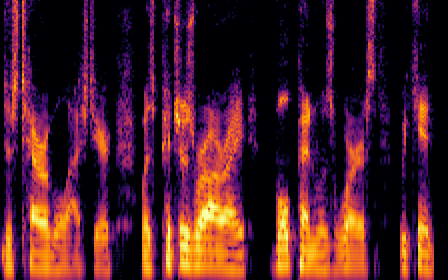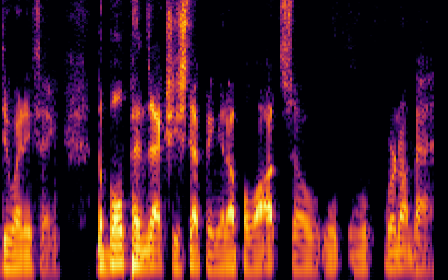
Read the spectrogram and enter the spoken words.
just terrible last year. Was pitchers were all right, bullpen was worse. We can't do anything. The bullpen's actually stepping it up a lot, so we're not bad.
